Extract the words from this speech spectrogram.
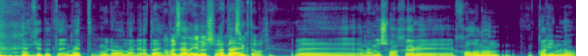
אגיד את האמת, הוא לא ענה לי עדיין. אבל זה על האיבל שלו, עדיין. וענה מישהו אחר, אה, חולונון, קוראים לו,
